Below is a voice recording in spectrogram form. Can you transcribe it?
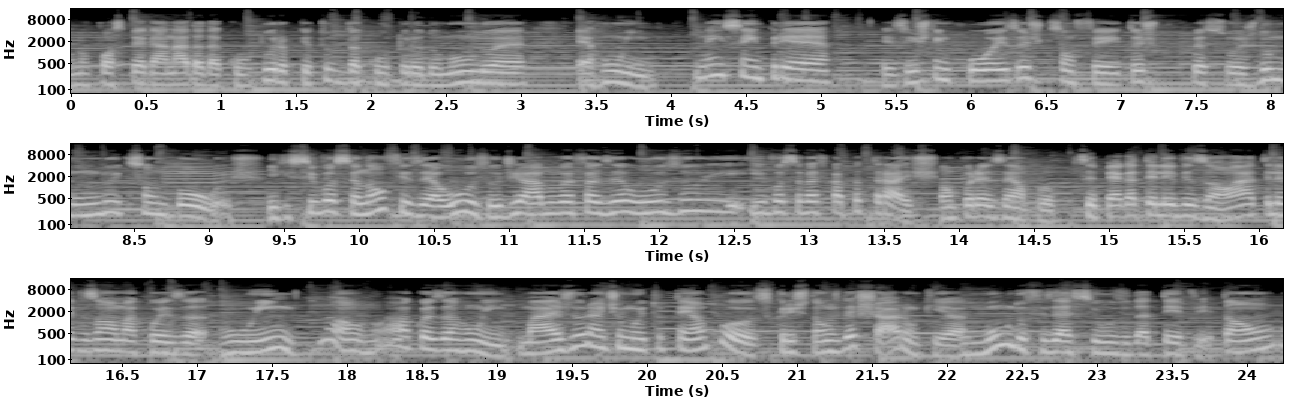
eu não posso pegar nada da cultura, porque tudo da cultura do mundo é, é ruim. Nem sempre é. Existem coisas que são feitas por pessoas do mundo e que são boas. E que se você não fizer uso, o diabo vai fazer uso e, e você vai ficar para trás. Então, por exemplo, você pega a televisão. Ah, a televisão é uma coisa ruim? Não, não é uma coisa ruim. Mas durante muito tempo, os cristãos deixaram que o mundo fizesse uso da TV. Então,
